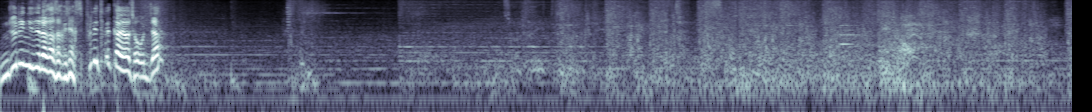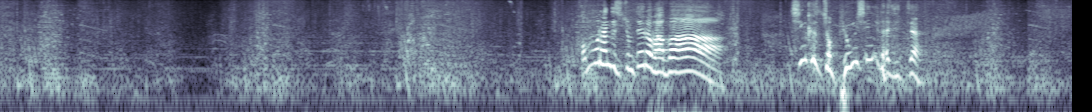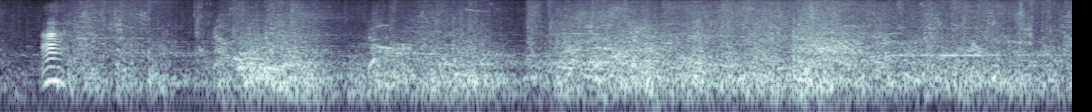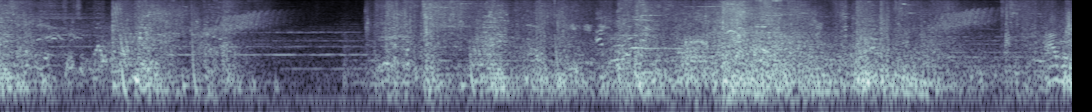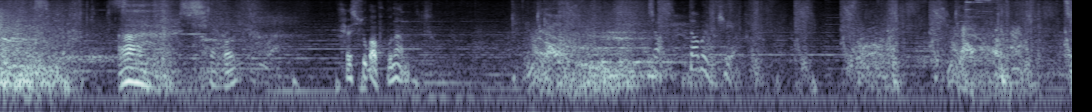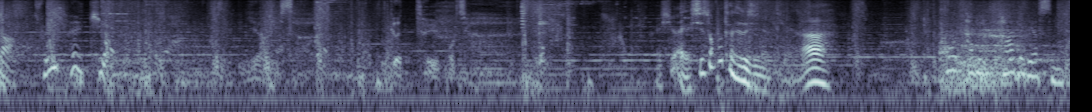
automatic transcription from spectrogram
굶주린이 들어가서 그냥 스플릿 할까요 저 혼자? 건물 한 대씩 좀 때려 봐봐. 싱크스 저 병신이다 진짜. 아 당했습니다. 진짜 뭐, 할 수가 없구나 double kill. 적 triple kill. 여기서 끝을 보자. 씨발 애쉬 support한테도 지냐 어떡해 아 포탑이 파괴되었습니다.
